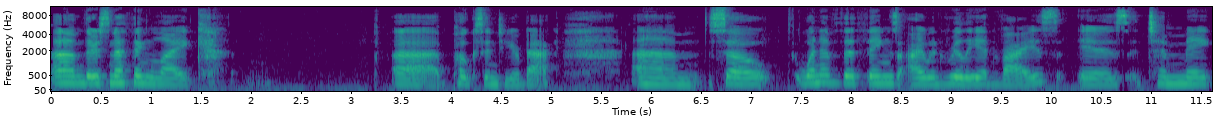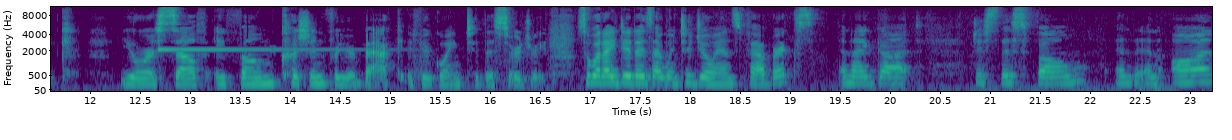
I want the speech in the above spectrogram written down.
um, there's nothing like uh, pokes into your back. Um, so, one of the things I would really advise is to make yourself a foam cushion for your back if you're going to the surgery. So what I did is I went to Joann's Fabrics and I got just this foam and then on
